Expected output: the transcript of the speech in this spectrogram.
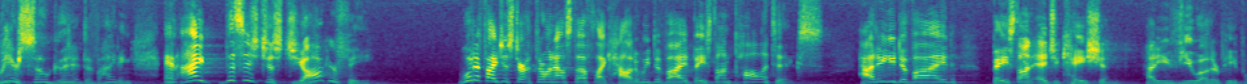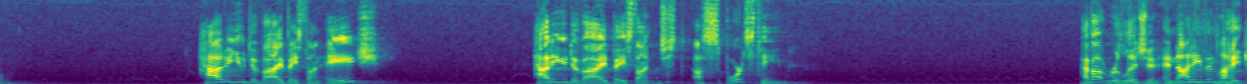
We are so good at dividing. And I, this is just geography. What if I just start throwing out stuff like how do we divide based on politics? How do you divide based on education? How do you view other people? How do you divide based on age? How do you divide based on just a sports team? How about religion? And not even like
